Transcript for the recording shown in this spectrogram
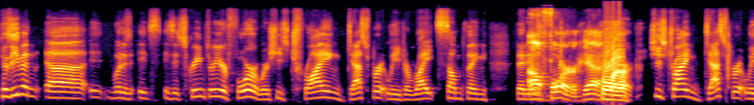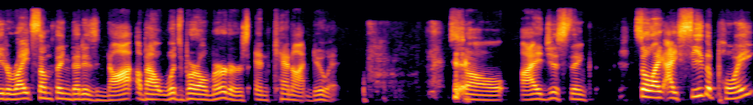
because even uh it- what is it's is it scream three or four where she's trying desperately to write something that is Oh, four, yeah. for Four. She's trying desperately to write something that is not about Woodsboro murders and cannot do it. So I just think so like I see the point,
